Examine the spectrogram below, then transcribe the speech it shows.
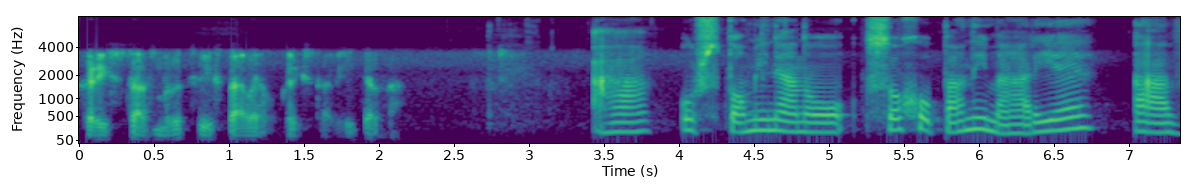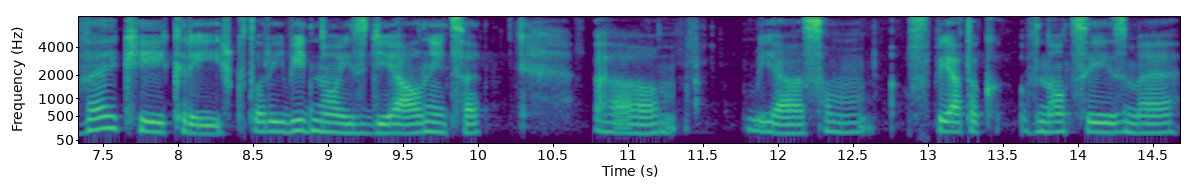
Krista z mŕtvych starého Krista víťaza. A už spomínanú sochu Pany Márie a veľký kríž, ktorý vidno i z diálnice. Um, ja som v piatok v noci sme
